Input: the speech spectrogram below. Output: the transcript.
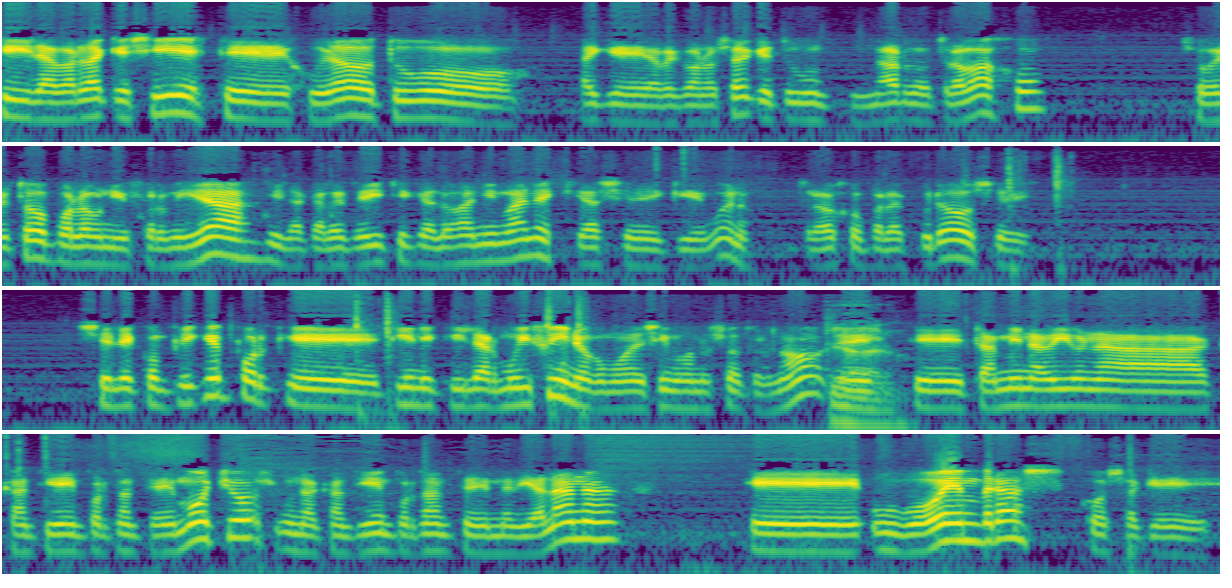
sí, la verdad que sí, este jurado tuvo, hay que reconocer que tuvo un arduo trabajo, sobre todo por la uniformidad y la característica de los animales que hace de que, bueno, el trabajo para el jurado se, se le complique porque tiene que hilar muy fino, como decimos nosotros, ¿no? Este, también había una cantidad importante de mochos, una cantidad importante de media lana, eh, hubo hembras, cosa que,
